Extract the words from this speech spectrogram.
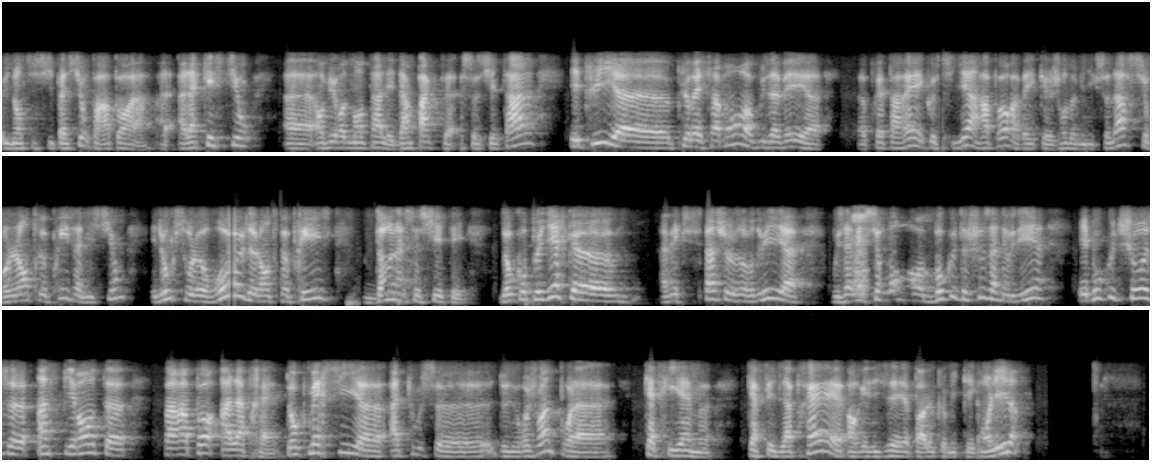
une anticipation par rapport à, la question environnementale et d'impact sociétal. Et puis, euh, plus récemment, vous avez euh, préparé et co-signé un rapport avec Jean-Dominique Sonard sur l'entreprise à mission et donc sur le rôle de l'entreprise dans la société. Donc, on peut dire que avec ce qui se passe aujourd'hui, euh, vous avez sûrement beaucoup de choses à nous dire et beaucoup de choses inspirantes par rapport à l'après. Donc, merci à tous de nous rejoindre pour la quatrième Café de l'après organisé par le comité Grand Lille.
